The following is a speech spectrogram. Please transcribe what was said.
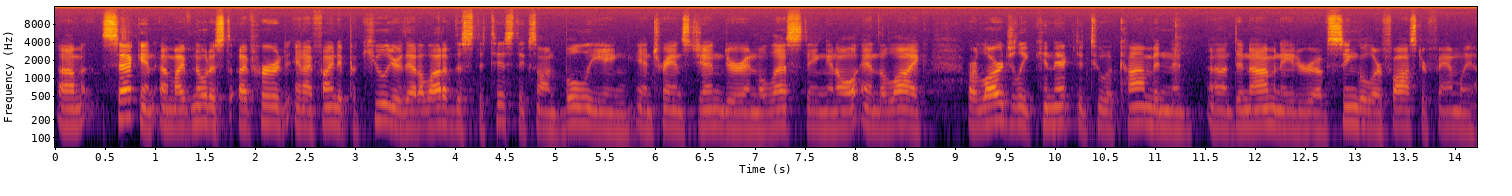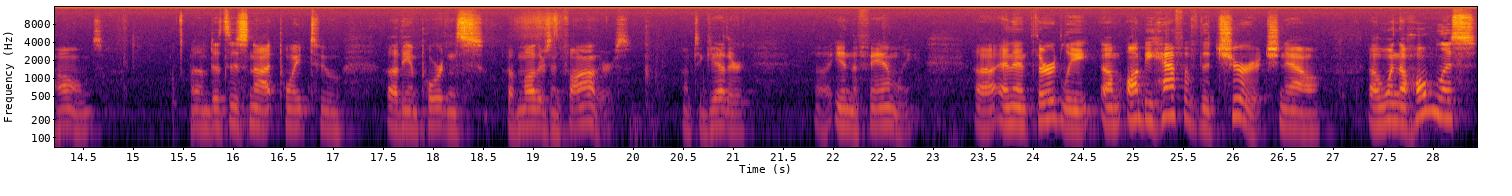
Um, Second, um, I've noticed, I've heard, and I find it peculiar that a lot of the statistics on bullying and transgender and molesting and all, and the like are largely connected to a common uh, denominator of single or foster family homes. Um, Does this not point to uh, the importance of mothers and fathers um, together uh, in the family? Uh, And then thirdly, um, on behalf of the church now, uh, when the homeless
